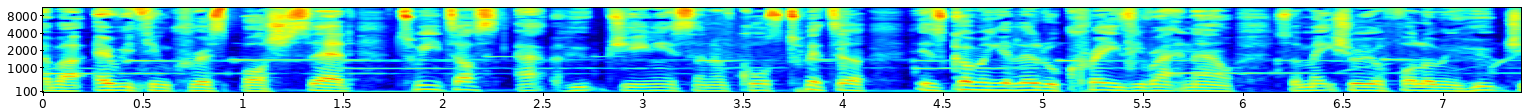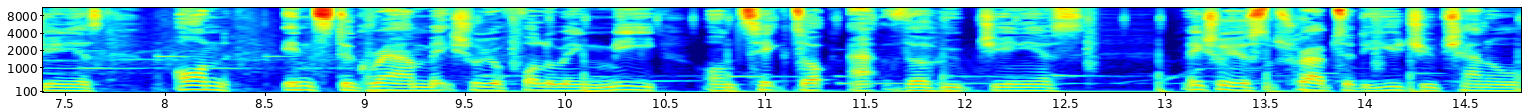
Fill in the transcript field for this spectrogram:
about everything Chris Bosh said. Tweet us at Hoop Genius, and of course, Twitter is going a little crazy right now. So make sure you're following Hoop Genius on Instagram. Make sure you're following me on TikTok at The Hoop Genius. Make sure you're subscribed to the YouTube channel,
